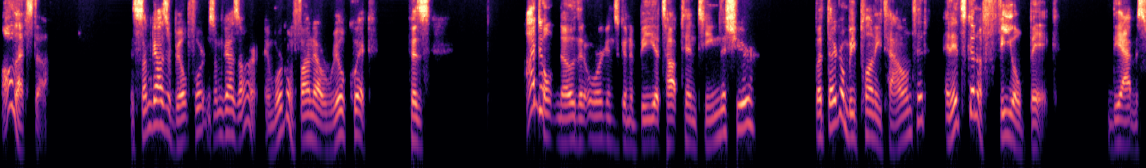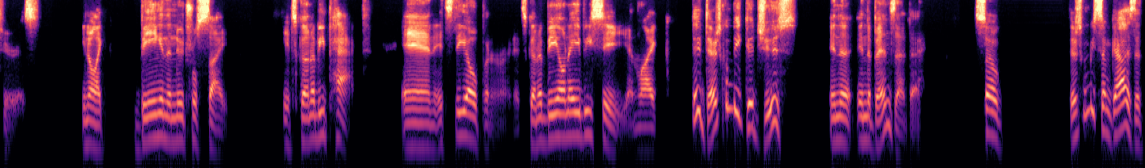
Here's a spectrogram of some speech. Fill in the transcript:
all that stuff. And some guys are built for it, and some guys aren't, and we're going to find out real quick because I don't know that Oregon's going to be a top ten team this year, but they're going to be plenty talented, and it's going to feel big. The atmosphere is, you know, like being in the neutral site. It's going to be packed and it's the opener and it's going to be on ABC and like dude there's going to be good juice in the in the bins that day. So there's going to be some guys that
